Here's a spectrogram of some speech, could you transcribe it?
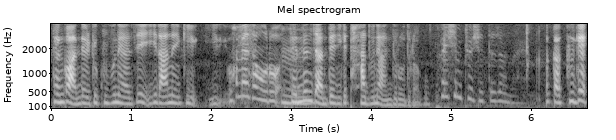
된 거 안 돼 이렇게 구분해야지. 이게 나는 이렇게 이 화면상으로 음. 됐는지 안 됐는지 이게 다 눈에 안 들어오더라고. 회신 표시 뜨잖아요. 그러니까 그게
